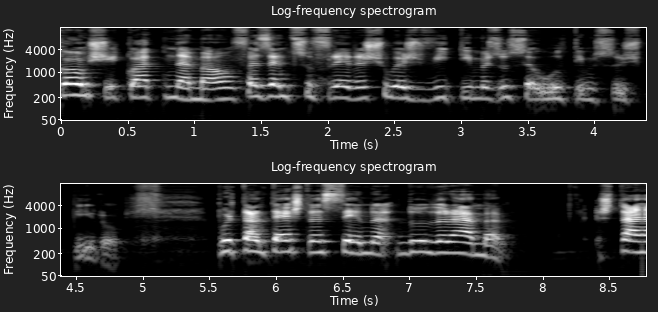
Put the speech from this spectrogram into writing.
com um chicote na mão, fazendo sofrer as suas vítimas o seu último suspiro. Portanto, esta cena do drama está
